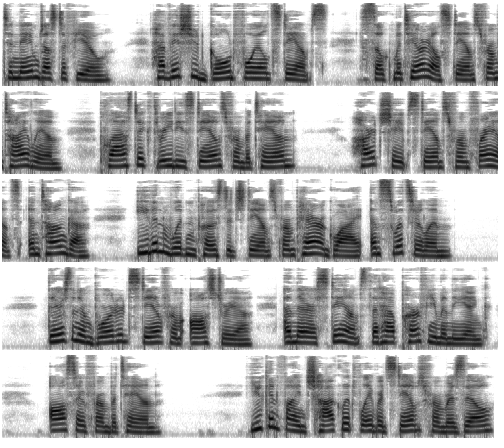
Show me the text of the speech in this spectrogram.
to name just a few, have issued gold foiled stamps, silk material stamps from Thailand, plastic 3D stamps from Bhutan, heart shaped stamps from France and Tonga, even wooden postage stamps from Paraguay and Switzerland. There's an embroidered stamp from Austria, and there are stamps that have perfume in the ink, also from Bhutan. You can find chocolate flavored stamps from Brazil,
